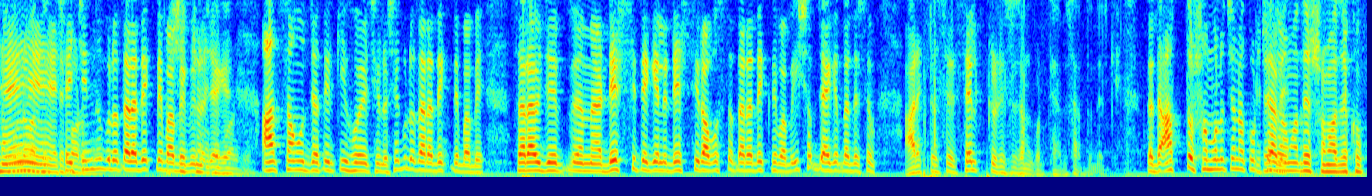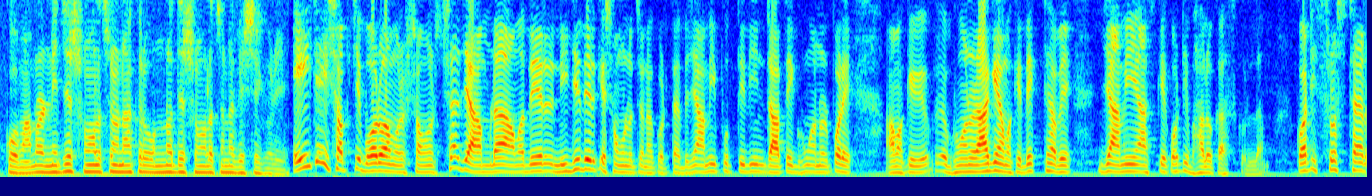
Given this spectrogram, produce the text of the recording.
হ্যাঁ, হ্যাঁ, সেই চিহ্নগুলো তারা দেখতে পাবে বিভিন্ন জায়গায়। আজ সামুদ জাতির কি হয়েছিল সেগুলো তারা দেখতে পাবে। তারা ওই যে ডেড সিতে গেলে ডেড সির অবস্থা তারা দেখতে পাবে। এইসব জায়গায় তাদের আরেকটা হচ্ছে সেলফ ক্রিটিসিজম করতে হবে ছাত্রদেরকে। তাদের আত্ম আত্মসমালোচনা করতে হবে। আমাদের সমাজে খুব কম। আমরা নিজের সমালোচনা না করে অন্যদের সমালোচনা বেশি করি। এইটাই সবচেয়ে বড় আমার সমস্যা যে আমরা আমাদের নিজেদেরকে সমালোচনা করতে হবে। যে আমি প্রতিদিন রাতে ঘুমানোর পরে আমাকে ঘুমানোর আগে আমাকে দেখতে হবে যে আমি আজকে কটি ভালো কাজ করলাম। কটি স্রষ্টার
